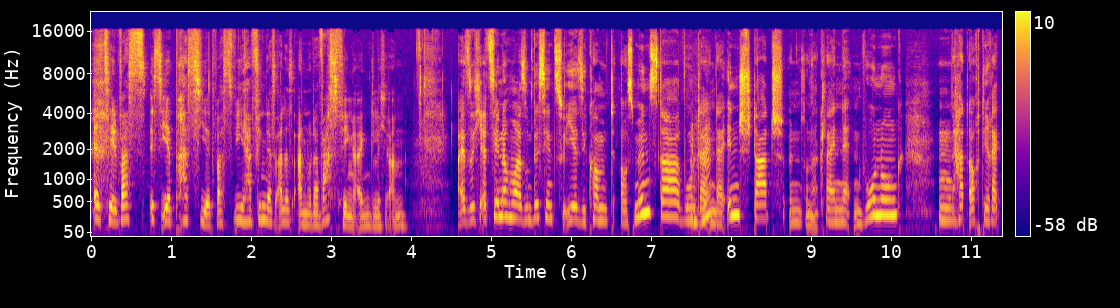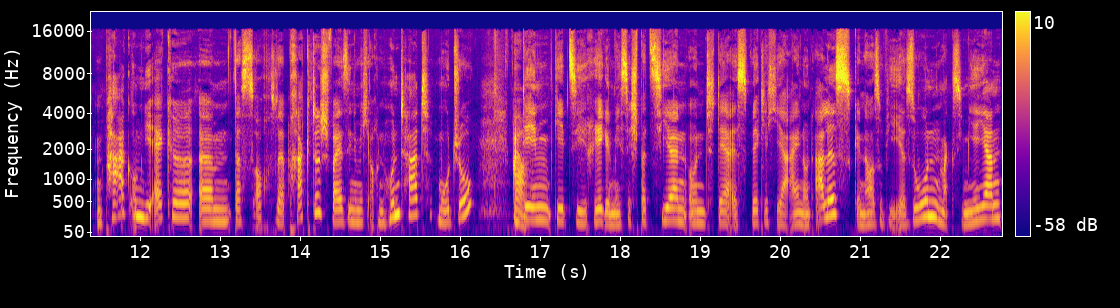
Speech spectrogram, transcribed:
Erzähl, was ist ihr passiert? Was, wie fing das alles an? Oder was fing eigentlich an? Also ich erzähle noch mal so ein bisschen zu ihr. Sie kommt aus Münster, wohnt da in der Innenstadt in so einer kleinen netten Wohnung, m, hat auch direkt einen Park um die Ecke. Ähm, Das ist auch sehr praktisch, weil sie nämlich auch einen Hund hat, Mojo. Mit Ah. dem geht sie regelmäßig spazieren und der ist wirklich ihr Ein und Alles, genauso wie ihr Sohn Maximilian.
